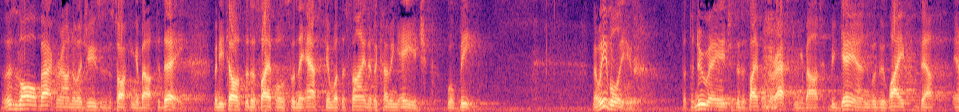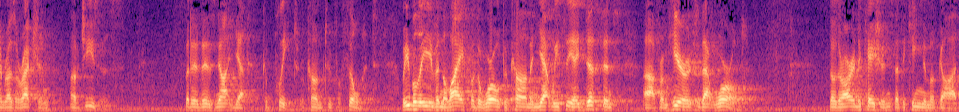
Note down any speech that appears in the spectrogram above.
So, this is all background to what Jesus is talking about today when he tells the disciples when they ask him what the sign of the coming age will be. Now, we believe that the new age the disciples are asking about began with the life, death, and resurrection of Jesus. But it is not yet complete or come to fulfillment. We believe in the life of the world to come, and yet we see a distance uh, from here to that world. Though there are indications that the kingdom of God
